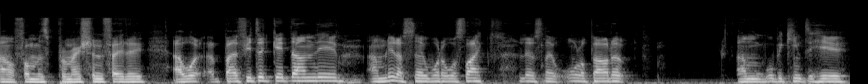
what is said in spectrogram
uh, from his promotion photo. Uh, what, but if you did get down there, um, let us know what it was like. Let us know all about it. Um, we'll be keen to hear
